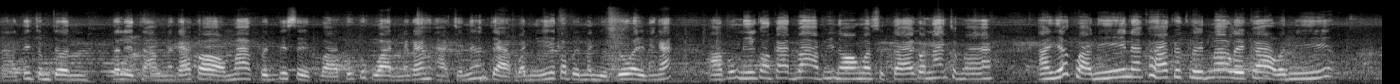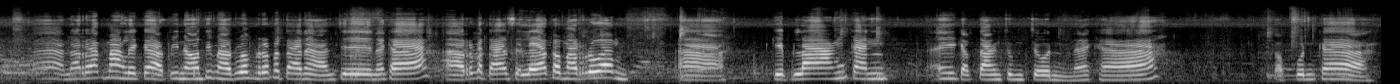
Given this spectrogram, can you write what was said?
อ่าที่ชุมชนทะเลธรรมนะคะก็มากเป็นพิเศษกว่าทุกๆวันนะคะอาจจะเนื่องจากวันนี้ก็เป็นวันหยุดด้วยนะคะอ่าพรุ่งนี้ก็คาดว่าพี่น้องวันสุดท้ายก็น่าจะมาอ่าเยอะกว่านี้นะคะก็คลืนมากเลยค่ะวันนี้อ่า น่ารักมากเลยค่ะพี่น้องที่มาร่วมรับประทานอาหารเจนะคะอ่ารับประทานเสร็จแล้วก็มาร่วมอ่าเก็บล้างกันให้กับทางชุมชนนะคะ ขอบคุณค่ะ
